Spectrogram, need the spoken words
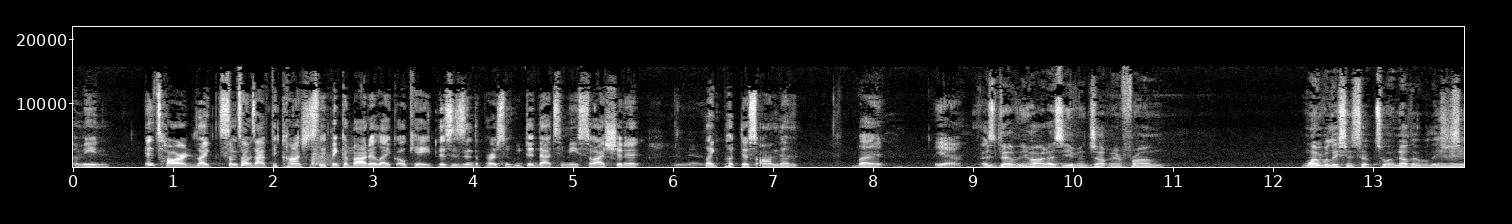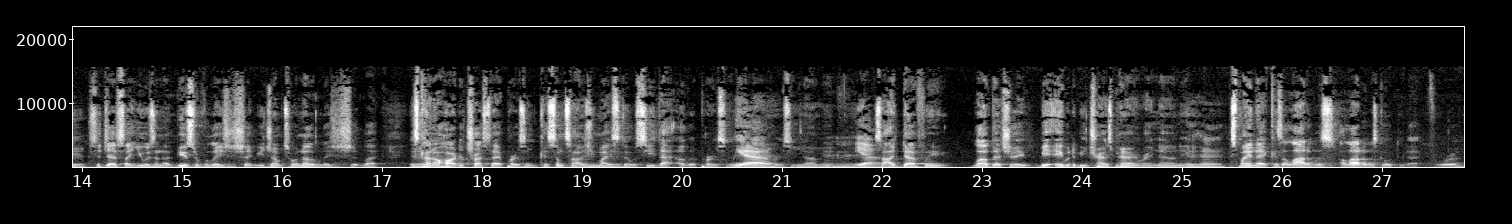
I mean, it's hard. Like, sometimes I have to consciously think about it, like, okay, this isn't the person who did that to me, so I shouldn't, Yeah. like, put this on them. But, yeah. That's definitely hard. That's even jumping from one relationship to another relationship. Mm-hmm. Suggests like you was in an abusive relationship, you jump to another relationship. Like it's mm-hmm. kind of hard to trust that person because sometimes you might mm-hmm. still see that other person. Yeah. that person. You know what I mean? Yeah. So I definitely love that you're be able to be transparent right now and explain that because a lot of us, a lot of us go through that for real.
